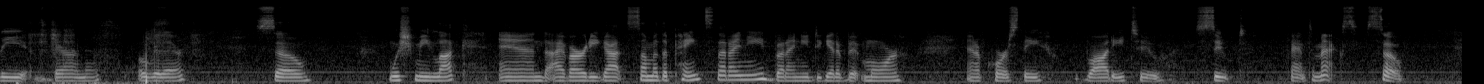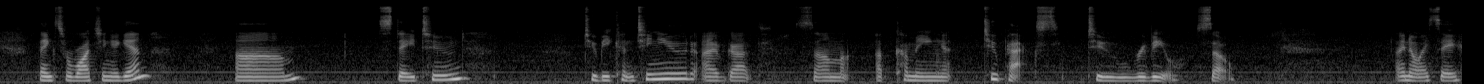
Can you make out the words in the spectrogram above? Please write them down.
the Baroness over there so wish me luck and I've already got some of the paints that I need but I need to get a bit more and of course the body to suit Fantomex. so thanks for watching again um, stay tuned to be continued I've got some upcoming two packs to review so I know I say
